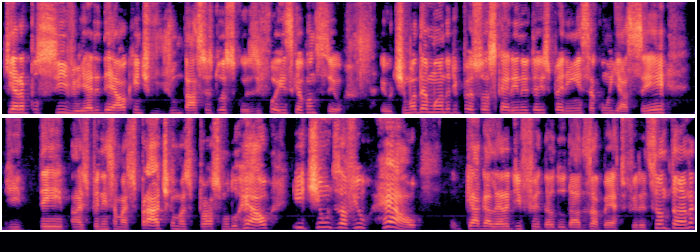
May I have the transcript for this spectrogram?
que era possível e era ideal que a gente juntasse as duas coisas. E foi isso que aconteceu. Eu tinha uma demanda de pessoas querendo ter experiência com IAC, de ter a experiência mais prática, mais próxima do real, e tinha um desafio real o que a galera de, do Dados Aberto Feira de Santana,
